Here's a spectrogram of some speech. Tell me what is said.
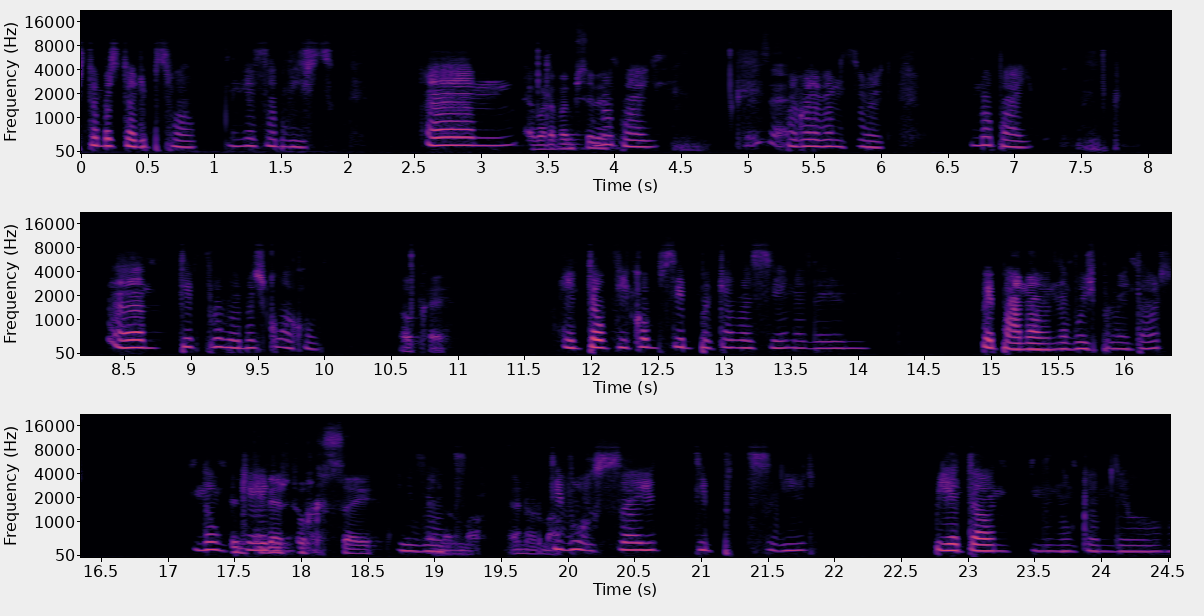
isto é uma história pessoal, ninguém sabe disto. Ahm, Agora vamos saber. meu pai Pois é. Agora vamos saber. Meu pai ah, teve problemas com álcool. Ok. Então ficou-me sempre aquela cena de epá, não, não vou experimentar. Não Sempre quero. tiveste o receio. É Exato. normal. É normal. Tive o receio tipo de seguir. E então nunca me deu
